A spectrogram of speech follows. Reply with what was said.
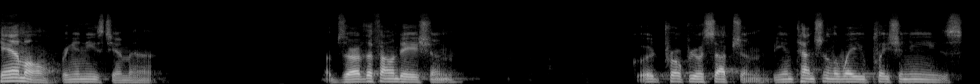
Camel, bring your knees to your mat. Observe the foundation. Good proprioception. Be intentional the way you place your knees.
